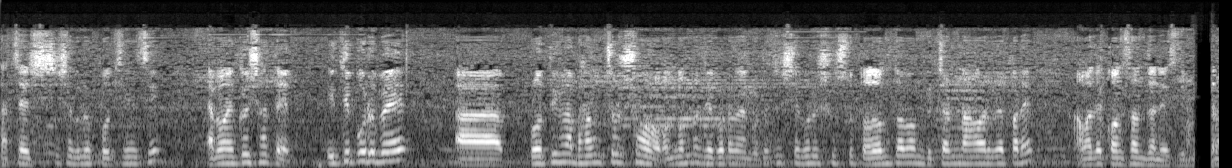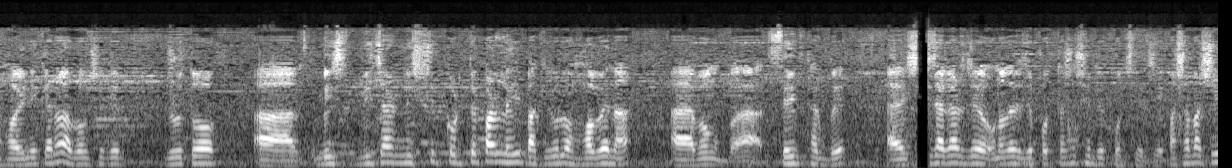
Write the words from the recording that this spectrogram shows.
কাছে এসেছে, সেগুলো পৌঁছেছি এবং একই সাথে ইতিপূর্বে প্রতিমা ভাঙচুর সহ অন্যান্য যে ঘটনা ঘটেছে, সেগুলি সুস্থ তদন্ত এবং বিচার না হওয়ার ব্যাপারে আমাদের কনসার্ন জানিয়েছি। বিচার হয়নি কেন এবং সেটির দ্রুত বিচার নিশ্চিত করতে পারলেই বাকিগুলো হবে না এবং সেফ থাকবে। সেই জায়গার যে ওনাদের যে প্রত্যাশা, সেটি পৌঁছেছে। পাশাপাশি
